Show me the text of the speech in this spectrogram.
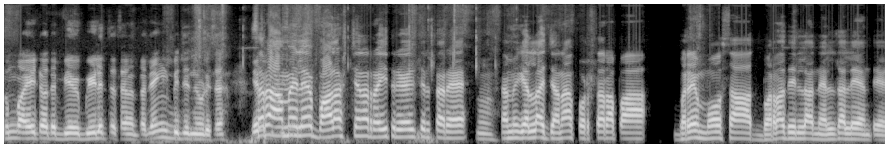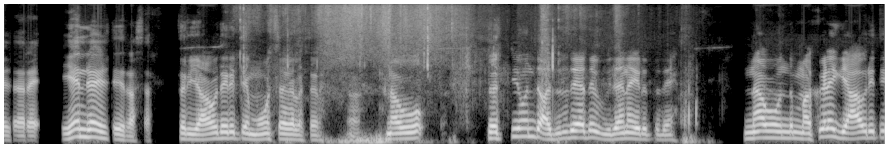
ತುಂಬಾ ಹೈಟ್ ಹೋದ ಬೀಳುತ್ತೆ ಸರ್ ಅಂತ. ಹೆಂಗ್ ಬಿದ್ದಿದೆ ನೋಡಿ ಸರ್? ಸರ್ ಆಮೇಲೆ ಬಹಳಷ್ಟು ಜನ ರೈತರು ಹೇಳ್ತಿರ್ತಾರೆ ನಮಗೆಲ್ಲ ಜನ ಕೊಡ್ತಾರಪ್ಪ ಬರೇ ಮೋಸ ಅದ್ ಬರೋದಿಲ್ಲ ನೆಲದಲ್ಲೇ ಅಂತ ಹೇಳ್ತಾರೆ. ಏನ್ ಹೇಳ್ತೀರಾ ಸರ್? ಸರ್ ಯಾವುದೇ ರೀತಿಯ ಮೋಸ ಆಗಲ್ಲ ಸರ್. ನಾವು ಪ್ರತಿಯೊಂದು ಅದರದೇ ಆದ ವಿಧಾನ ಇರುತ್ತದೆ. ನಾವು ಒಂದು ಮಕ್ಕಳಿಗೆ ಯಾವ ರೀತಿ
